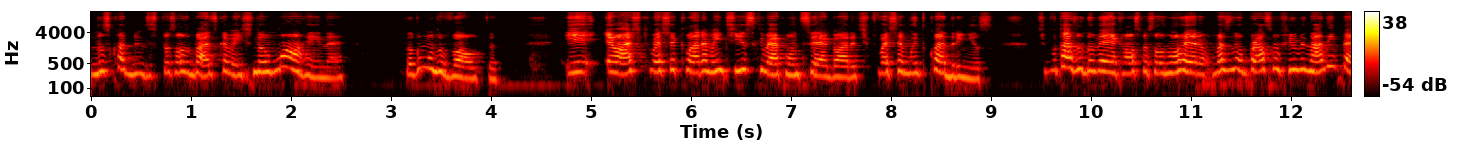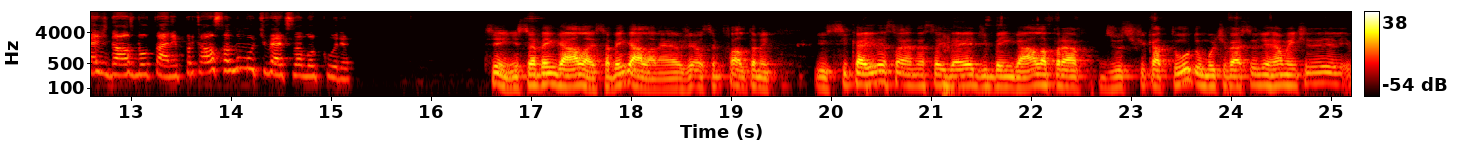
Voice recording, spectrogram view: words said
nos quadrinhos, as pessoas basicamente não morrem, né? Todo mundo volta. E eu acho que vai ser claramente isso que vai acontecer agora. Tipo, vai ser muito quadrinhos. Tipo, tá tudo bem, aquelas pessoas morreram, mas no próximo filme nada impede delas voltarem, porque elas estão no multiverso da loucura. Sim, isso é bengala, isso é bengala, né? Eu, eu sempre falo também. E se cair nessa, nessa ideia de bengala para justificar tudo, o multiverso ele realmente ele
